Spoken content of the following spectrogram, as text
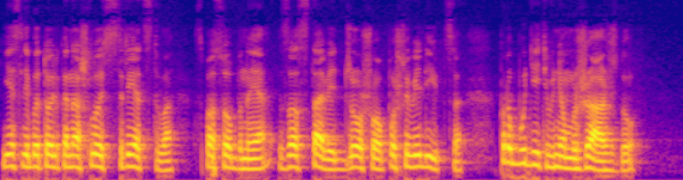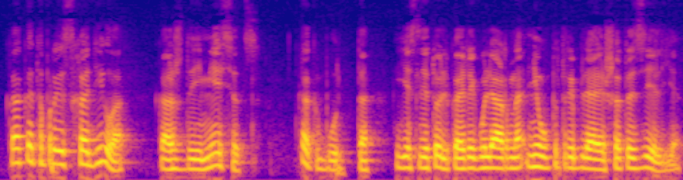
Если бы только нашлось средство, способное заставить Джошуа пошевелиться, пробудить в нем жажду. Как это происходило? Каждый месяц? Как будто, если только регулярно не употребляешь это зелье.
